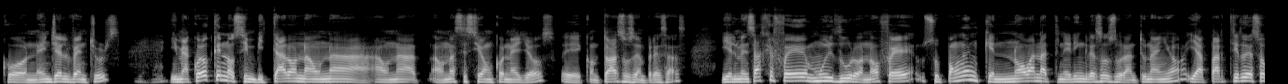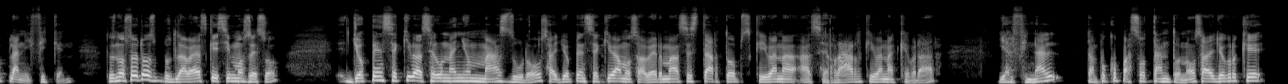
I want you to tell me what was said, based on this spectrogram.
con Angel Ventures y me acuerdo que nos invitaron a una, a una, a una sesión con ellos, eh, con todas sus empresas, y el mensaje fue muy duro, ¿no? Fue, supongan que no van a tener ingresos durante un año y a partir de eso planifiquen. Entonces nosotros, pues la verdad es que hicimos eso yo pensé que iba a ser un año más duro, o sea, yo pensé que íbamos a ver más startups que iban a, cerrar, que iban a quebrar, y al final tampoco pasó tanto, ¿no? O sea, yo creo que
